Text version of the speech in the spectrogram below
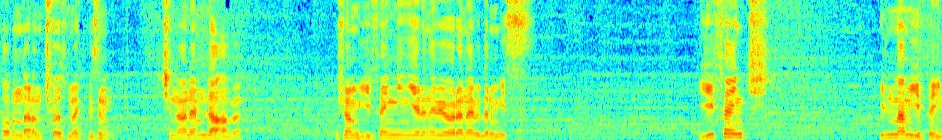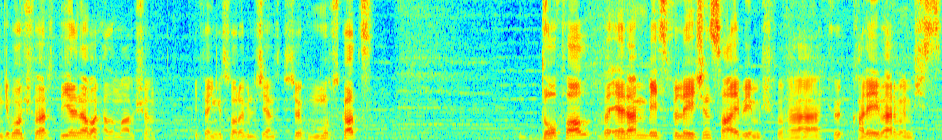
sorunlarını çözmek bizim için önemli abi. Hocam Yifeng'in yerini bir öğrenebilir miyiz? Yifeng Bilmem Yifeng'i boş ver. Diğerine bakalım abi şu an. Yifeng'i sorabileceğimiz şey yok. Muscat Dofal ve Eren Base Village'in sahibiymiş bu. Ha, kaleyi vermemişiz.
